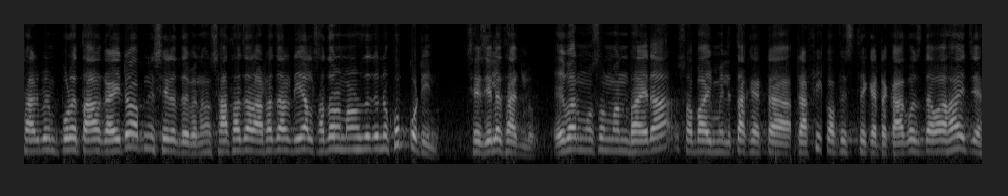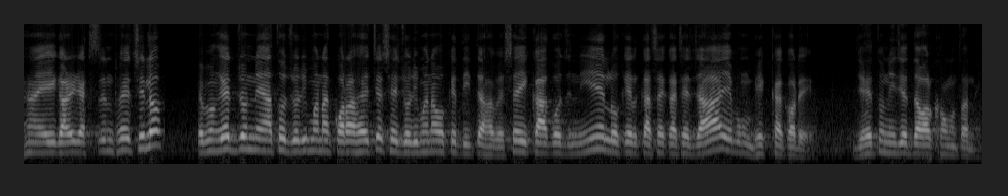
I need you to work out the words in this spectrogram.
সারবেন, পরে তার গাড়িটাও আপনি সেরে দেবেন। এখন সাত হাজার, আট হাজার রিয়াল সাধারণ মানুষদের জন্য খুব কঠিন। সে জেলে থাকল। এবার মুসলমান ভাইরা সবাই মিলে তাকে একটা ট্রাফিক অফিস থেকে একটা কাগজ দেওয়া হয় যে হ্যাঁ এই গাড়ির অ্যাক্সিডেন্ট হয়েছিল এবং এর জন্য এত জরিমানা করা হয়েছে, সেই জরিমানা ওকে দিতে হবে। সেই কাগজ নিয়ে লোকের কাছে কাছে যায় এবং ভিক্ষা করে, যেহেতু নিজের দেওয়ার ক্ষমতা নেই।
